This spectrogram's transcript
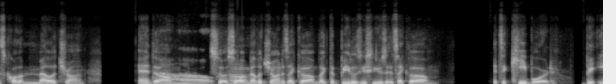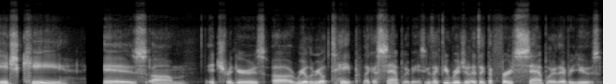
it's called a mellotron, and um oh, So so Oh. a mellotron is like um like the Beatles used to use it. It's like um it's a keyboard, but each key is um it triggers a reel to reel tape, like a sampler basically. It's like the original it's like the first sampler they ever used.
